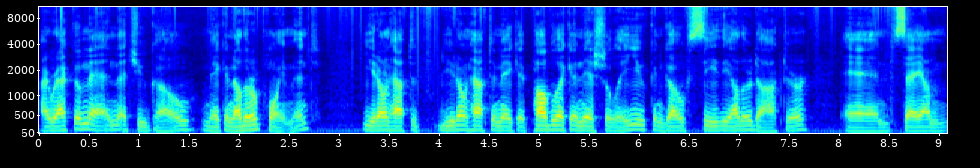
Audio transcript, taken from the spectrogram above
I recommend that you go make another appointment. You don't have to you don't have to make it public initially. You can go see the other doctor and say I'm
